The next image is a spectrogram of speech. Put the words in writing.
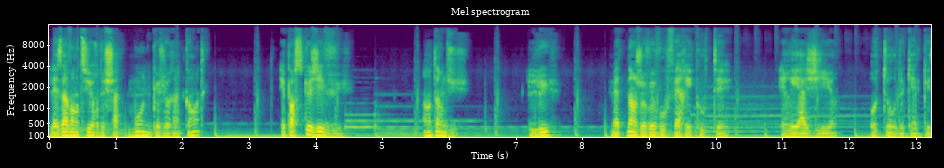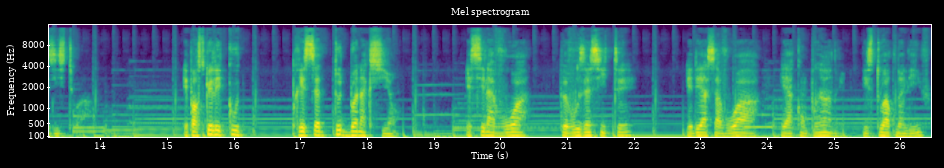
Les aventures de chaque monde que je rencontre et parce que j'ai vu, entendu, lu Maintenant, je veux vous faire écouter et réagir autour de quelques histoires. Et parce que l'écoute précède toute bonne action, et si la voix peut vous inciter, aider à savoir et à comprendre l'histoire d'un livre,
